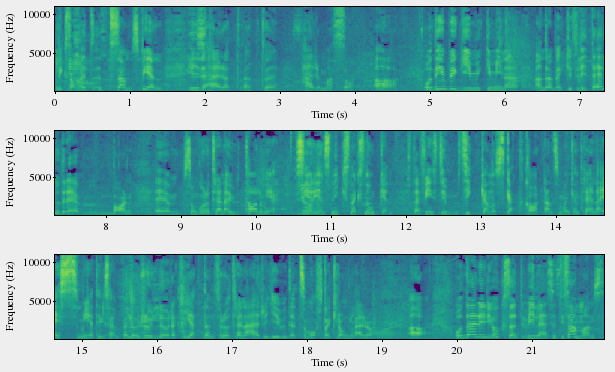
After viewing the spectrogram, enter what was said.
Liksom. Ja. Ett, ett samspel i Just det här att, att eh, härmas. Och, ja och det bygger ju mycket mina andra böcker för lite äldre barn eh, som går att träna uttal med. Serien Snicksnacksnoken. Där finns det ju Sickan och Skattkartan som man kan träna S med till exempel. Och Rulle och Raketen för att träna R-ljudet som ofta krånglar. Och, ja. och där är det ju också att vi läser tillsammans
